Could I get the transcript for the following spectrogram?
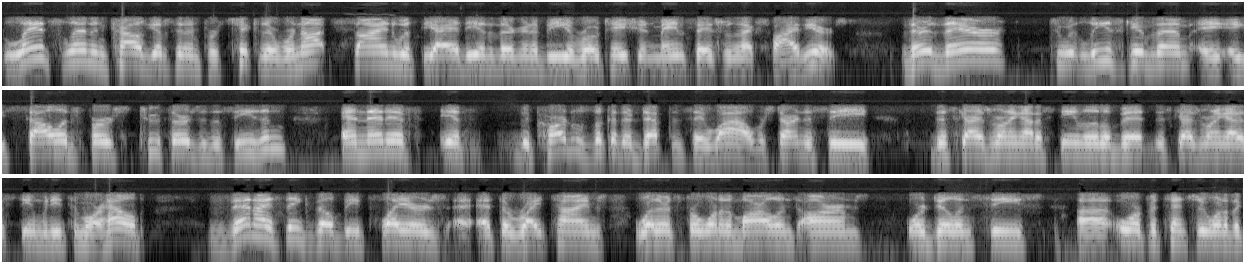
Lance Lynn and Kyle Gibson in particular were not signed with the idea that they're going to be a rotation mainstays for the next five years. They're there to at least give them a, a solid first two thirds of the season. And then if if the Cardinals look at their depth and say, wow, we're starting to see this guy's running out of steam a little bit, this guy's running out of steam, we need some more help, then I think there'll be players at the right times, whether it's for one of the Marlins' arms or Dylan Cease, uh, or potentially one of the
